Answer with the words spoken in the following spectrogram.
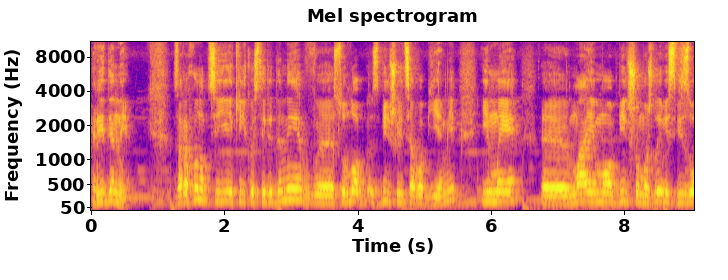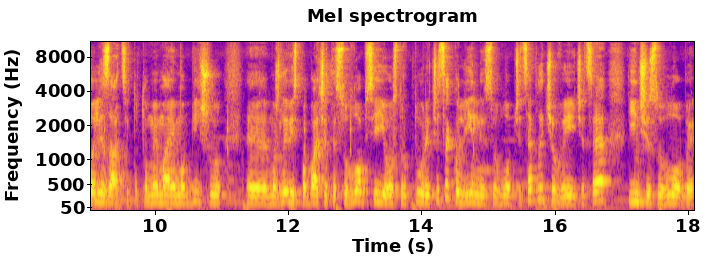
рідини. За рахунок цієї кількості рідини в- суглоб збільшується в об'ємі, і ми е, маємо більшу можливість візуалізації. Тобто ми маємо більшу е, можливість побачити суглоб, всі його структури, чи це колінний суглоб, чи це плечовий, чи це інші суглоби.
